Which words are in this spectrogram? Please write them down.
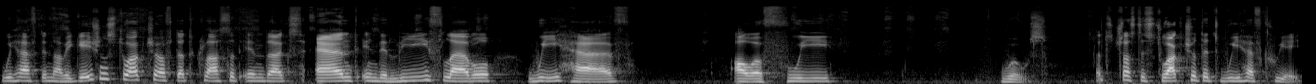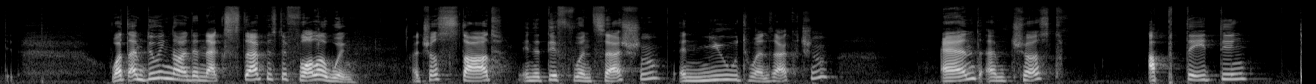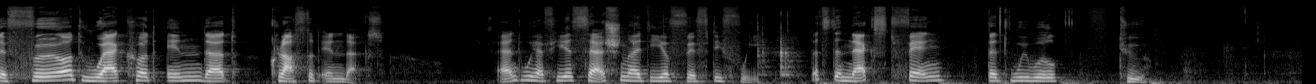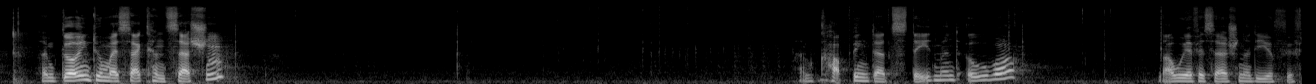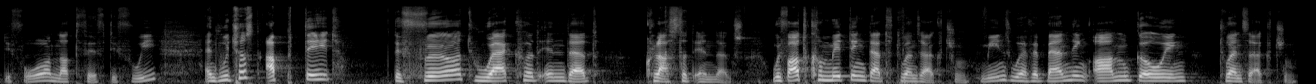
we have the navigation structure of that clustered index, and in the leaf level, we have our three rows. That's just the structure that we have created. What I'm doing now in the next step is the following. I just start in a different session, a new transaction, and I'm just updating the third record in that clustered index. And we have here session ID of 53. That's the next thing that we will do. So I'm going to my second session. I'm copying that statement over. Now we have a session ID of 54, not 53. And we just update the third record in that clustered index without committing that transaction. Means we have a pending ongoing transaction.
